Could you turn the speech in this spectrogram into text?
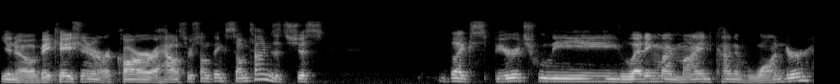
you know a vacation or a car or a house or something. Sometimes it's just like spiritually letting my mind kind of wander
